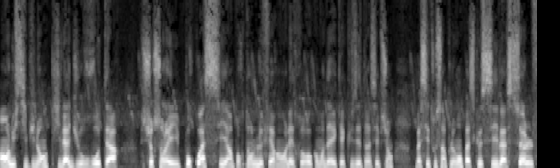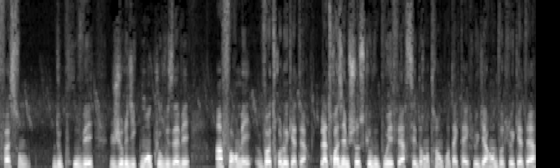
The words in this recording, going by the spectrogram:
en lui stipulant qu'il a du retard sur son loyer. Pourquoi c'est important de le faire en lettre recommandée avec accusé de réception? Bah, C'est tout simplement parce que c'est la seule façon de prouver juridiquement que vous avez informé votre locataire. La troisième chose que vous pouvez faire, c'est de rentrer en contact avec le garant de votre locataire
